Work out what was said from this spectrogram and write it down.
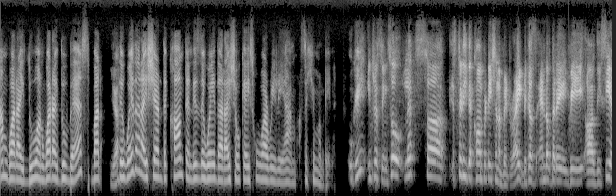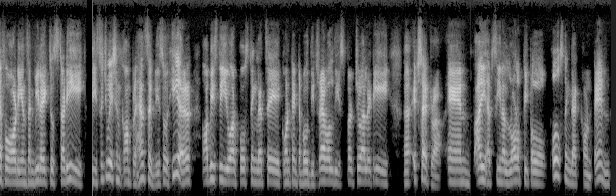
am, what I do, and what I do best. But Yeah. the way that I share the content is the way that I showcase who I really am as a human being. Okay, interesting. So let's uh, study the competition a bit, right? Because end of the day, we are the CFO audience and we like to study the situation comprehensively. So here, obviously, you are posting, let's say, content about the travel, the spirituality, uh, etc. And I have seen a lot of people posting that content,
